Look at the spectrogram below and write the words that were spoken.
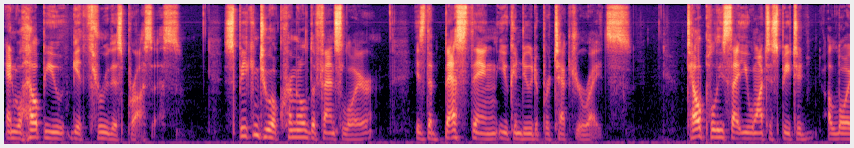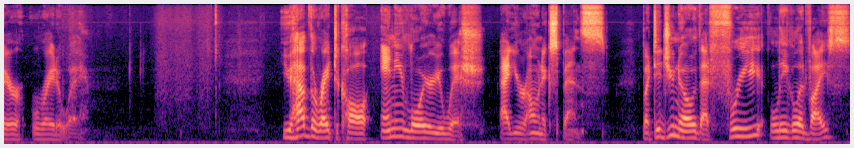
and will help you get through this process. Speaking to a criminal defense lawyer is the best thing you can do to protect your rights. Tell police that you want to speak to a lawyer right away. You have the right to call any lawyer you wish at your own expense. But did you know that free legal advice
